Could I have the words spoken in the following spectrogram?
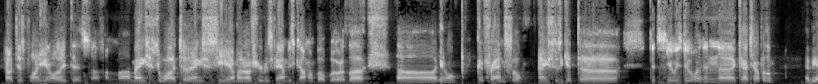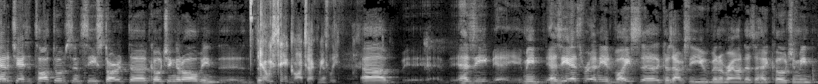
You know, at this point, you know, like this stuff, I'm, uh, I'm anxious to watch, uh, anxious to see him. I'm not sure if his family's coming, but we're, uh, uh, you know, good friends. So anxious to get uh, get to see how he's doing and uh, catch up with him. Have you had a chance to talk to him since he started uh, coaching at all? I mean, uh, yeah, we stay in contact weekly. Uh, has he? I mean, has he asked for any advice? Because obviously you've been around as a head coach. I mean,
